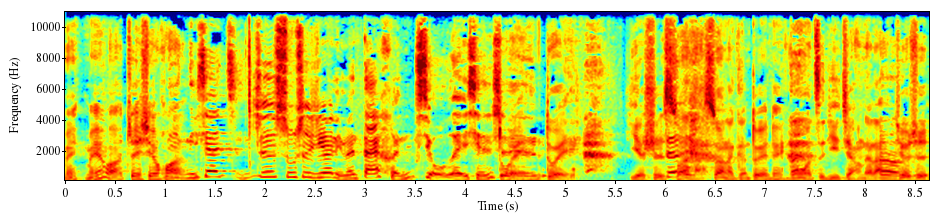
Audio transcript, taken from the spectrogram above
没没有啊，这些话。你，你现在就是舒适圈里面待很久嘞，先生。对对，也是算了算了，跟对对跟我自己讲的啦，嗯、就是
